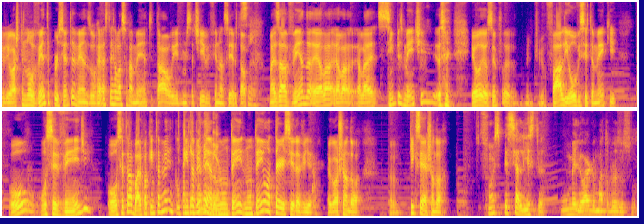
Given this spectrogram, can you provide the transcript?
Eu acho que 90% é vendas, o resto é relacionamento e tal, e administrativo, e financeiro e tal. Sim. Mas a venda, ela, ela, ela é simplesmente. Eu, eu sempre falo e ouvo isso aí também, que ou você vende ou você trabalha para quem tá, ven- quem quem tá tá vendendo. vendendo. Não, tem, não tem uma terceira via. É igual o Xandó. O que, que você é, Xandó? Sou um especialista, o melhor do Mato Grosso do Sul.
